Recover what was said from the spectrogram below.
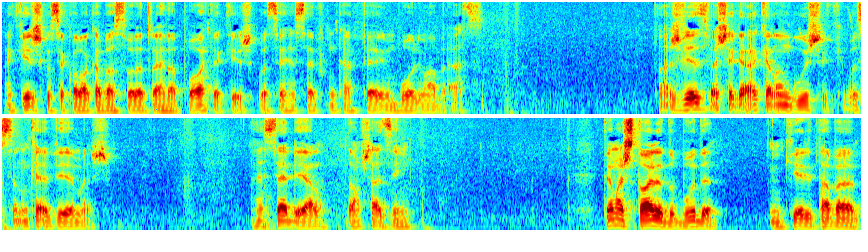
Aqueles que você coloca a vassoura atrás da porta e aqueles que você recebe com café um bolo e um abraço. Às vezes, vai chegar aquela angústia que você não quer ver, mas recebe ela, dá um chazinho. Tem uma história do Buda em que ele estava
